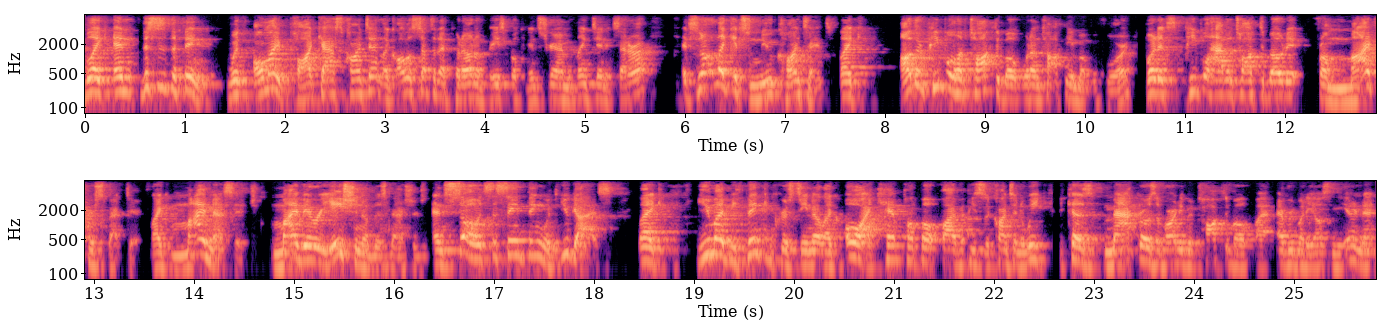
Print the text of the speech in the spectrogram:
like and this is the thing with all my podcast content like all the stuff that i put out on facebook and instagram and linkedin etc it's not like it's new content. Like other people have talked about what i'm talking about before but it's people haven't talked about it from my perspective like my message my variation of this message. And so it's the same thing with you guys. Like you might be thinking christina like oh i can't pump out five pieces of content a week because macros have already been talked about by everybody else on the internet.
